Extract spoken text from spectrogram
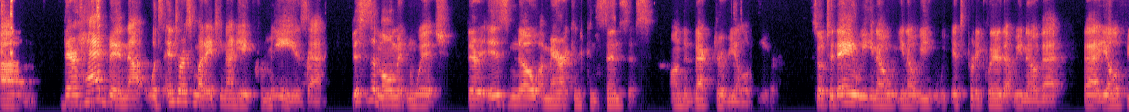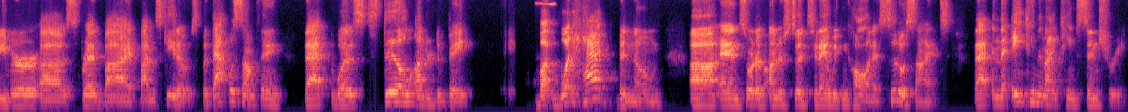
Um, there had been now. What's interesting about 1898 for me is that this is a moment in which there is no American consensus on the vector of yellow fever. So today we, you know, you know, we it's pretty clear that we know that that yellow fever uh, spread by by mosquitoes, but that was something that was still under debate. But what had been known uh, and sort of understood today, we can call it as pseudoscience, that in the 18th and 19th century,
